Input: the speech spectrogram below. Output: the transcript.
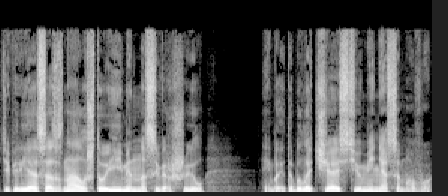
Теперь я осознал, что именно совершил, ибо это было частью меня самого.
